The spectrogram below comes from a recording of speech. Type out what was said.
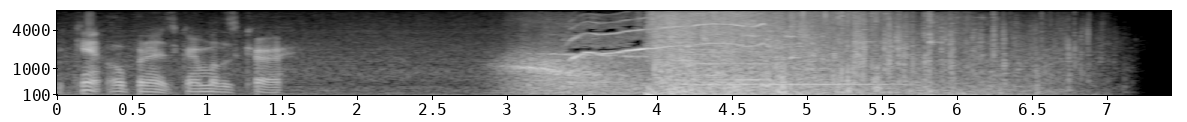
You can't open it, it's grandmother's car.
